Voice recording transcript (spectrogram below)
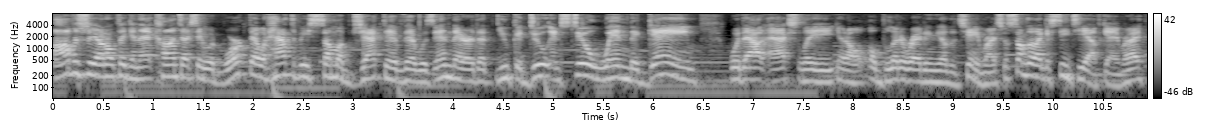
obviously, I don't think in that context it would work. That would have to be some objective that was in there that you could do and still win the game without actually, you know, obliterating the other team, right? So something like a CTF game, right?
